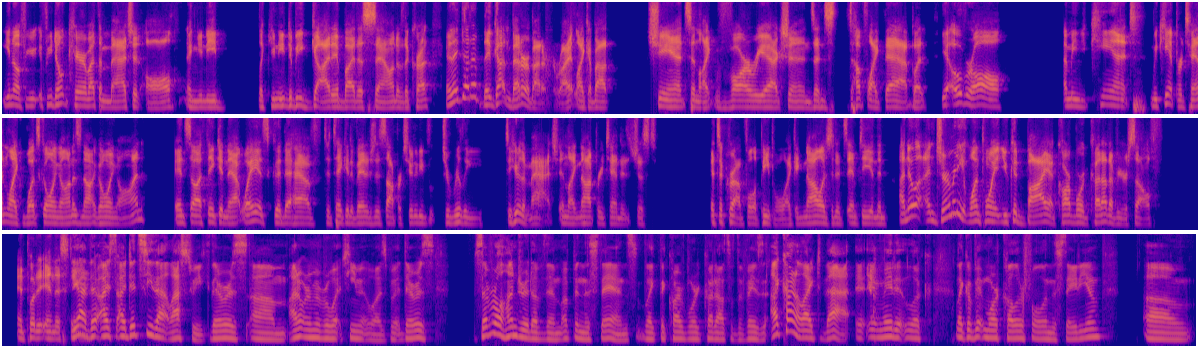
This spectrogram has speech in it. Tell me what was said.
you know, if you if you don't care about the match at all, and you need like you need to be guided by the sound of the crowd, and they've done it, they've gotten better about it, right? Like about chants and like VAR reactions and stuff like that. But yeah, overall, I mean, you can't we can't pretend like what's going on is not going on. And so I think in that way, it's good to have to take advantage of this opportunity to really to hear the match and like not pretend it's just it's a crowd full of people. Like acknowledge that it's empty. And then I know in Germany at one point you could buy a cardboard cutout of yourself and put it in the stadium. Yeah, there, I, I did see that last week. There was um I don't remember what team it was, but there was several hundred of them up in the stands, like the cardboard cutouts of the faces. I kind of liked that. It, yeah. it, made it look like a bit more colorful in the stadium. Um,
